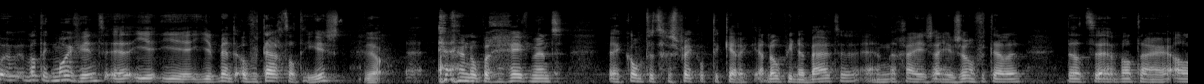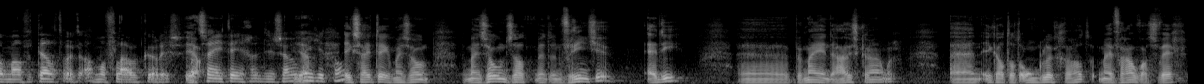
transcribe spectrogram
op- wat ik mooi vind, je, je, je bent overtuigd dat hij is. ja. En op een gegeven moment komt het gesprek op de kerk. En loop je naar buiten en dan ga je eens aan je zoon vertellen dat eh, wat daar allemaal verteld wordt allemaal flauwekul is. Ja. Wat zei je tegen de zoon, ja. weet je het nog? Ik zei tegen mijn zoon, mijn zoon zat met een vriendje, Eddy, eh, bij mij in de huiskamer. En ik had dat ongeluk gehad. Mijn vrouw was weg.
